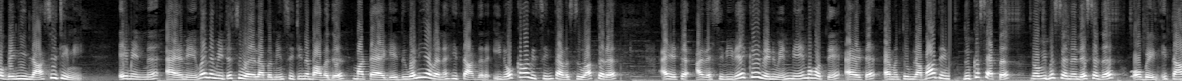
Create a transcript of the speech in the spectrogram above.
ඔබෙන් ඉල්ලා සිටිමි. එමෙන්ම ඇය මේ වන විට සුවය ලබමින් සිටින බවද මට ඇගේ දුවනිය වන හිතාදර ඉනෝකා විසින් පැවසූ අතර ඇයට අවැසි විවේකය වෙනුවෙන් මේ මොහොතේ ඇයට ඇමතුම් ලබා දෙම දුක සැප නොවිමසන ලෙසද ඔබෙන් ඉතා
